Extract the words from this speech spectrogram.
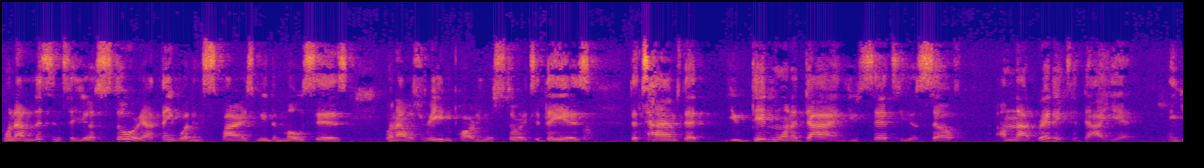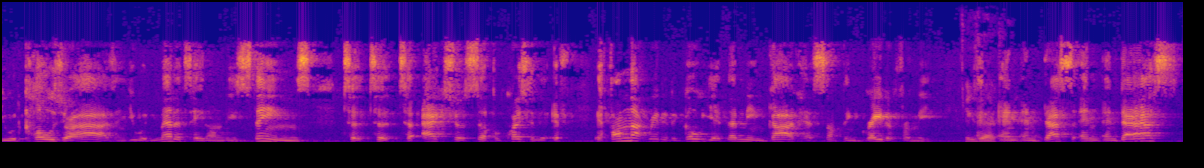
when I listen to your story I think what inspires me the most is when I was reading part of your story today is the times that you didn't want to die and you said to yourself I'm not ready to die yet and you would close your eyes and you would meditate on these things to, to, to ask yourself a question. If if I'm not ready to go yet, that means God has something greater for me. Exactly. And, and, and that's and, and that's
